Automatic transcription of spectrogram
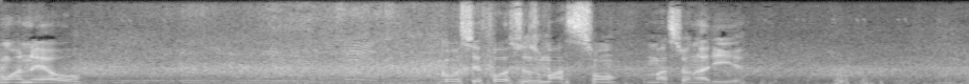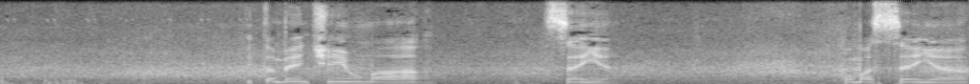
Um anel como se fosse os maçom, a maçonaria. E também tinha uma senha, como a senha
